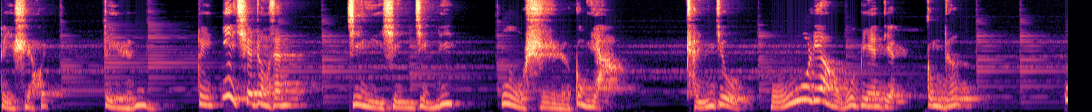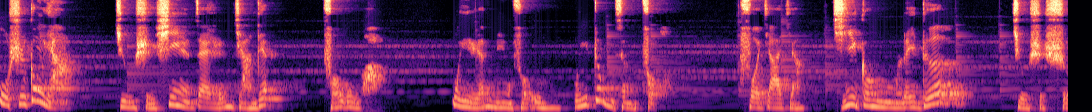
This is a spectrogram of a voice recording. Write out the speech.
对社会、对人民、对一切众生尽心尽力，务实供养。成就无量无边的功德。布施供养，就是现在人讲的服务啊，为人民服务，为众生服务。佛家讲积功累德，就是说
